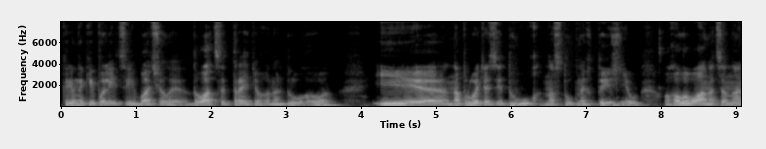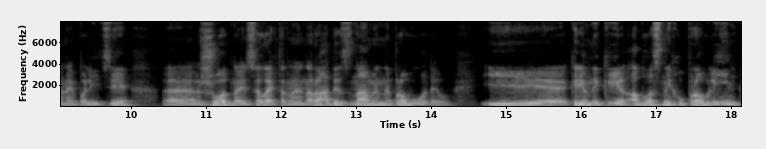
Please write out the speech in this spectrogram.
керівники поліції бачили 23.02. І на протязі двох наступних тижнів голова національної поліції е, жодної селекторної наради з нами не проводив. І керівники обласних управлінь,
